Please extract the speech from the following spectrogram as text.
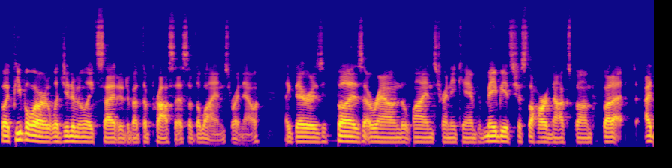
but like, people are legitimately excited about the process of the Lions right now. Like there is buzz around the Lions training camp. Maybe it's just the hard knocks bump, but I, I,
